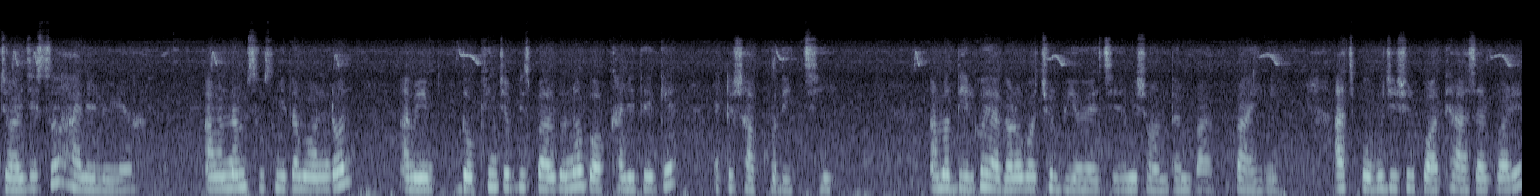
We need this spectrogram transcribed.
জয় যিশু হালেলুয়া। আমার নাম সুস্মিতা মণ্ডল। আমি দক্ষিণ চব্বিশ পরগনা বকখালি থেকে একটা সাক্ষ্য দিচ্ছি। আমার দীর্ঘ এগারো বছর বিয়ে হয়েছে, আমি সন্তান পাইনি। আজ প্রভু যিশুর পথে আসার পরে,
